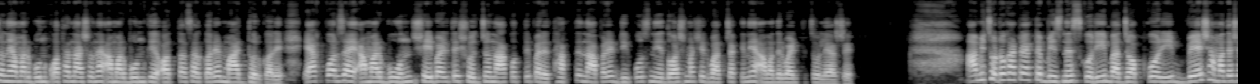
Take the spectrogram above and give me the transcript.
শোনে আমার বোন কথা না শোনে আমার বোনকে অত্যাচার করে, মারধর করে। এক পর্যায়ে আমার বোন সেই বাড়িতে সহ্য না করতে পারে, থাকতে না পারে ডিপোজ নিয়ে দশ মাসের বাচ্চাকে নিয়ে আমাদের বাড়িতে চলে আসে। আমি ছোটোখাটো একটা বিজনেস করি বা জব করি, বেশ আমাদের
